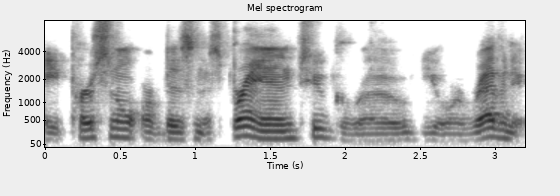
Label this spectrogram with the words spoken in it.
a personal or business brand to grow your revenue.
